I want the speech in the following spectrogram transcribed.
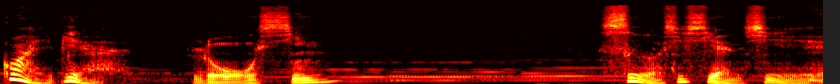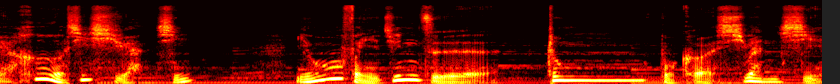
怪变如星。色兮显兮，赫兮选兮。有匪君子，终不可宣兮。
